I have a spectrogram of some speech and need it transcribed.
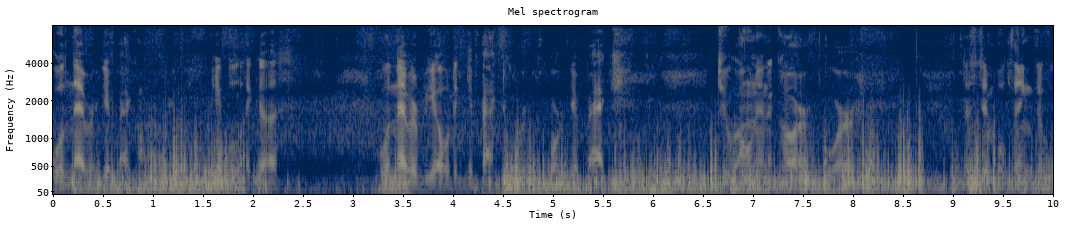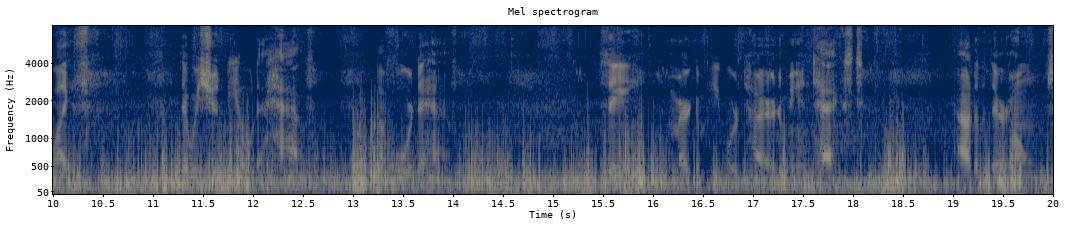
we'll never get back on. People like us will never be able to get back to work or get back to owning a car or the simple things of life that we should be able to have, afford to have. See, American people are tired of being taxed out of their homes,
